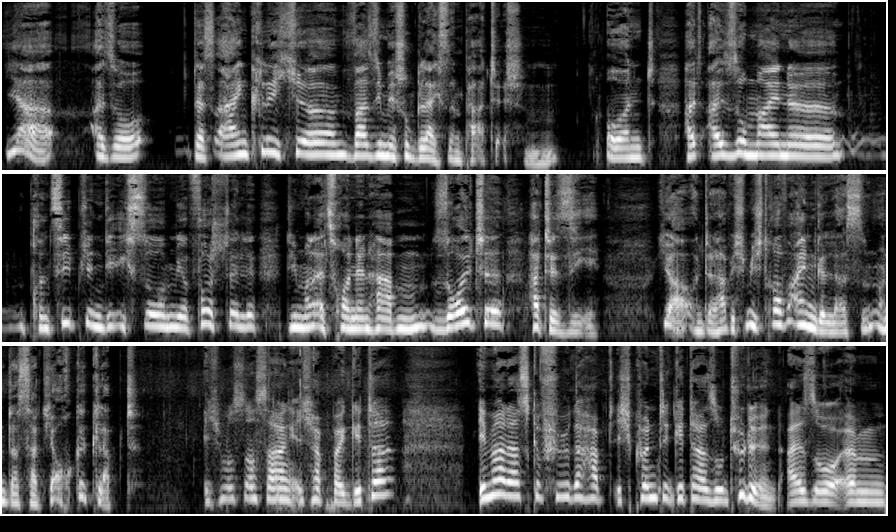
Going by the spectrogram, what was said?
Ja, also das eigentlich äh, war sie mir schon gleich sympathisch. Und hat also meine Prinzipien, die ich so mir vorstelle, die man als Freundin haben sollte, hatte sie. Ja, und dann habe ich mich drauf eingelassen und das hat ja auch geklappt. Ich muss noch sagen, ich habe bei Gitter immer das Gefühl gehabt, ich könnte Gitter so tüdeln. Also ähm,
